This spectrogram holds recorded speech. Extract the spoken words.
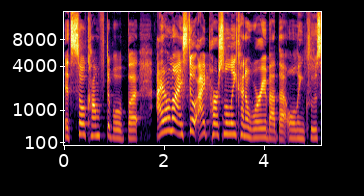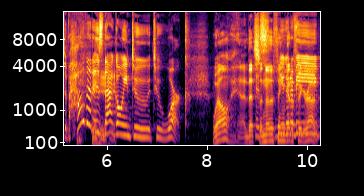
It's so comfortable, but I don't know. I still, I personally kind of worry about that all inclusive. How that is that going to to work? Well, that's another thing we got to figure out.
